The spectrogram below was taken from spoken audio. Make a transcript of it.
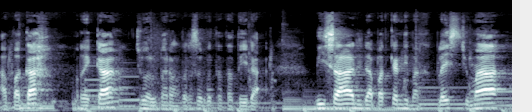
apakah mereka jual barang tersebut atau tidak. Bisa didapatkan di marketplace, cuma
